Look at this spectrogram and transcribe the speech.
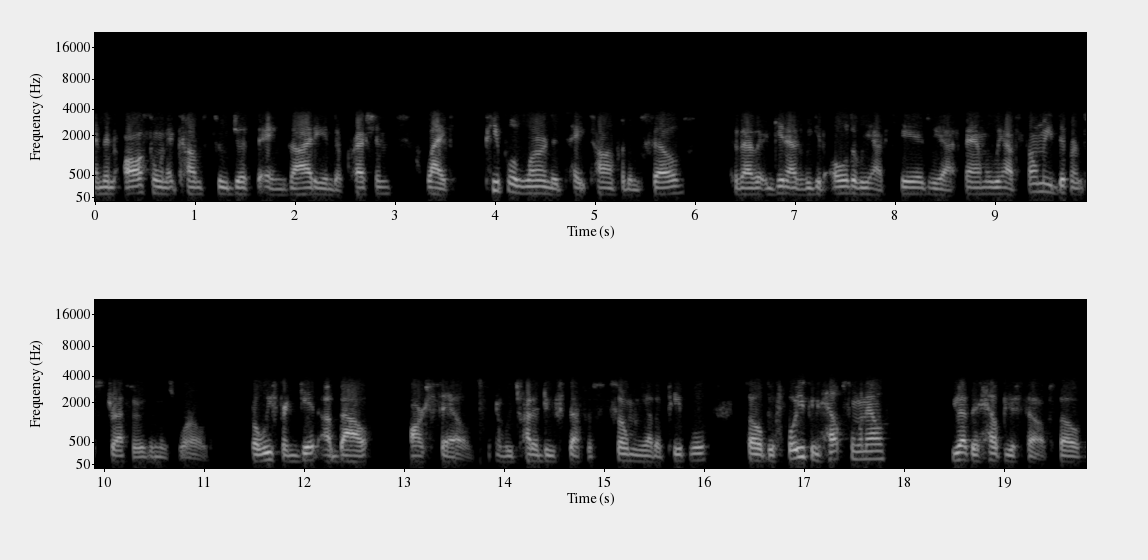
And then also when it comes to just the anxiety and depression, like people learn to take time for themselves. Because again, as we get older, we have kids, we have family, we have so many different stressors in this world. But we forget about ourselves and we try to do stuff for so many other people. So before you can help someone else, you have to help yourself. So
